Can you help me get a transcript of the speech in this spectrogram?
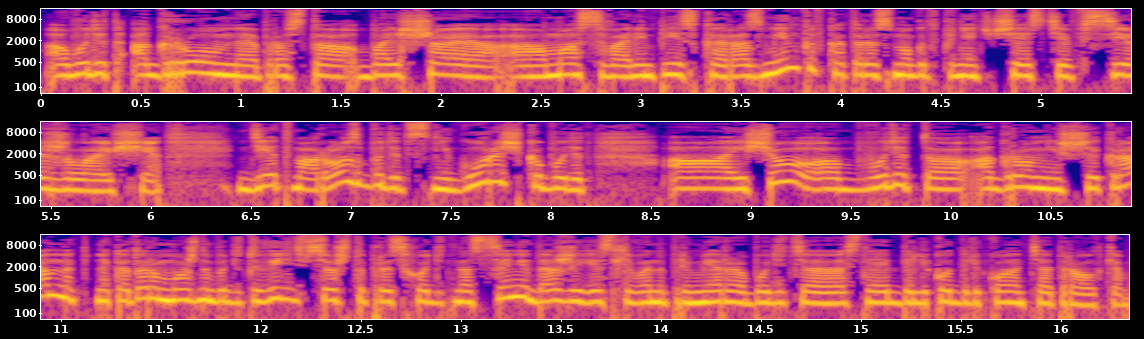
а Будет огромная, просто большая а, массовая олимпийская разминка, в которой смогут принять участие все желающие. Дед Мороз будет, Снегурочка будет. А еще а, будет огромнейший экран, на котором можно будет увидеть все, что происходит на сцене, даже если вы, например, будете стоять далеко-далеко на театралке.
